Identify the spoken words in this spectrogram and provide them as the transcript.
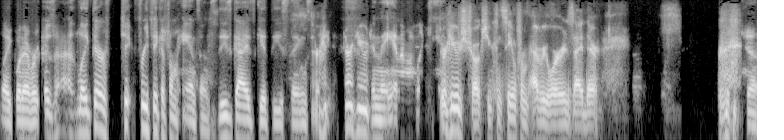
like whatever. Because uh, like they're t- free tickets from Hanson's. These guys get these things. They're, they're huge, and they hand them out like they're huge trucks. You can see them from everywhere inside there. yeah,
